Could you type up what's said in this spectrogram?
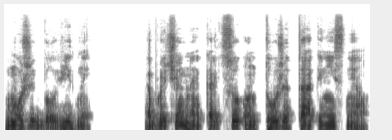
Мужик был видный. Обручальное кольцо он тоже так и не снял.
